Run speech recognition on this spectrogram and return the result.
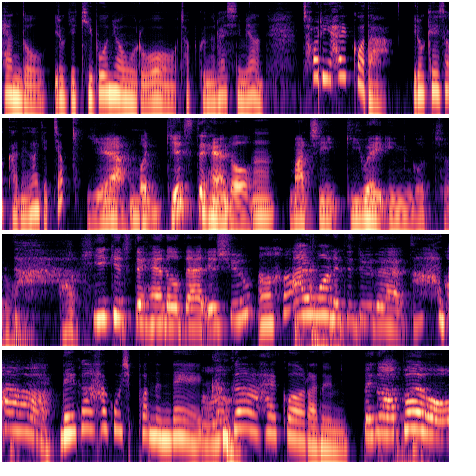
handle. 이렇게 기본형으로 접근을 하시면, 처리할 거다. 이렇게 해석 가능하겠죠? Yeah, but gets to handle 마치 기회인 것처럼. Ah, he gets to handle that issue. I wanted to do that. 아, 내가 하고 싶었는데, 그가 할 거라는, 배가 아파요.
